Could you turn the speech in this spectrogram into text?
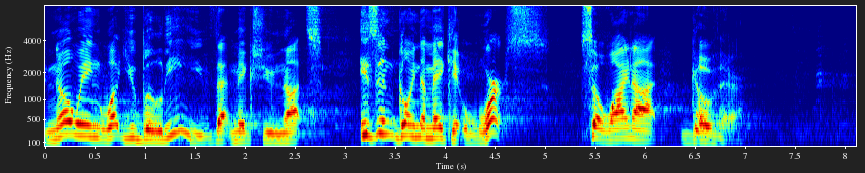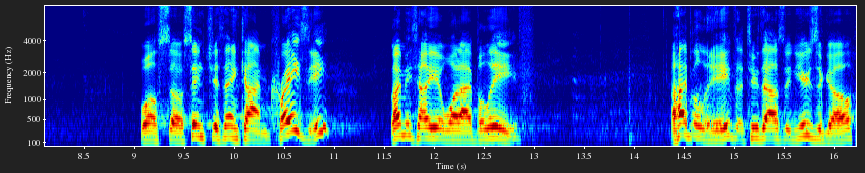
knowing what you believe that makes you nuts isn't going to make it worse. So why not go there? Well, so since you think I'm crazy, let me tell you what I believe. I believe that 2,000 years ago,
